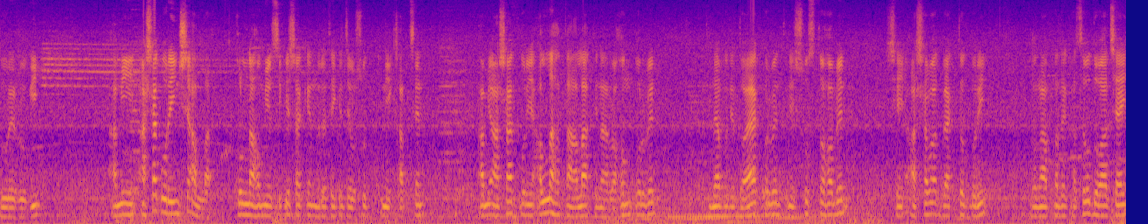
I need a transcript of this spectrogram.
দূরের রোগী। আমি আশা করি ইনশাআল্লাহ খুলনা হোমিও চিকিৎসা কেন্দ্র থেকে যে ওষুধ তিনি খাচ্ছেন, আমি আশা করি আল্লাহ তাআলা তিনার রহম করবেন, তিনার প্রতি দয়া করবেন, তিনি সুস্থ হবেন। সেই আশাবাদ ব্যক্ত করি এবং আপনাদের কাছেও দোয়া চাই।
